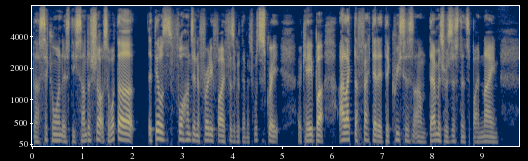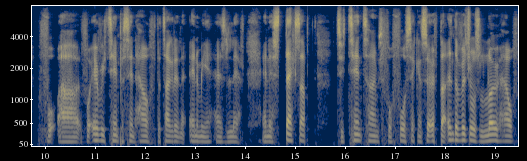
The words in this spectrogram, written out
The second one is the thunder shot. So what the it deals 435 physical damage, which is great. Okay, but I like the fact that it decreases um damage resistance by nine for uh for every 10% health the targeted enemy has left, and it stacks up to 10 times for 4 seconds. So if the individual's low health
